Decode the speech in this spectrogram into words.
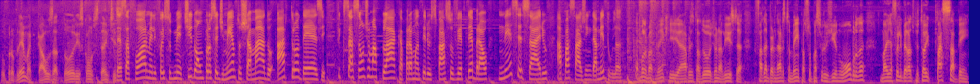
O problema causa dores constantes. Dessa forma, ele foi submetido a um procedimento chamado artrodese, fixação de uma placa para manter o espaço vertebral necessário à passagem da medula. É bom lembrar também que a apresentadora, jornalista Fada Bernardes também passou por uma cirurgia no ombro, né? Mas já foi liberado do hospital e passa bem.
